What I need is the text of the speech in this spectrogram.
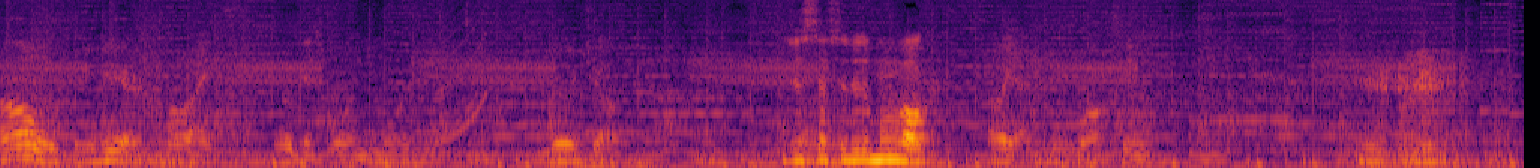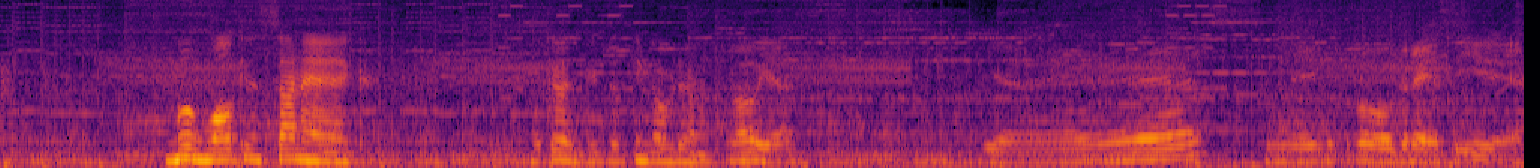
Oh, we're here. Alright. No death wall anymore. Good job. You just have to do the moonwalk. Oh yeah, the moonwalk thing. Moonwalking Sonic. Look at the thing over there. Oh yeah. Yes. Make progress here.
